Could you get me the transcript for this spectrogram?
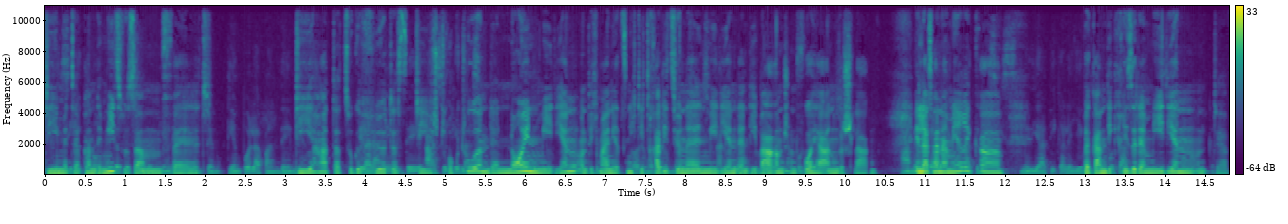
die mit der Pandemie zusammenfällt. Die hat dazu geführt, dass die Strukturen der neuen Medien, und ich meine jetzt nicht die traditionellen Medien, denn die waren schon vorher angeschlagen. In Lateinamerika begann die Krise der Medien und der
